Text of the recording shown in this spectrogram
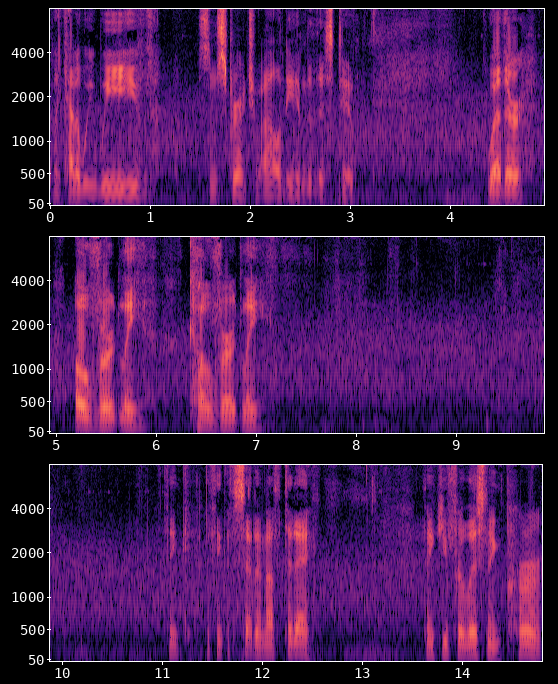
Like, how do we weave some spirituality into this too? Whether overtly, covertly. I think I think I've said enough today. Thank you for listening. Per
